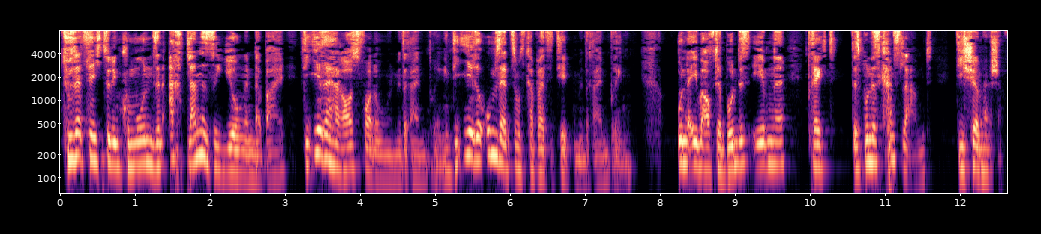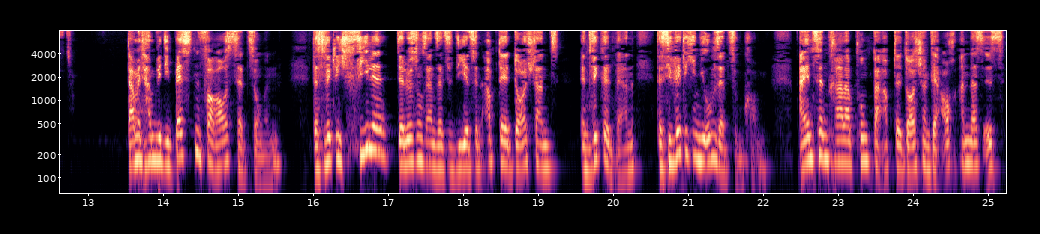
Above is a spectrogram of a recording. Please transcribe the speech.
Zusätzlich zu den Kommunen sind acht Landesregierungen dabei, die ihre Herausforderungen mit reinbringen, die ihre Umsetzungskapazitäten mit reinbringen. Und eben auf der Bundesebene trägt das Bundeskanzleramt die Schirmherrschaft. Damit haben wir die besten Voraussetzungen, dass wirklich viele der Lösungsansätze, die jetzt in Update Deutschland entwickelt werden, dass sie wirklich in die Umsetzung kommen. Ein zentraler Punkt bei Update Deutschland, der auch anders ist,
